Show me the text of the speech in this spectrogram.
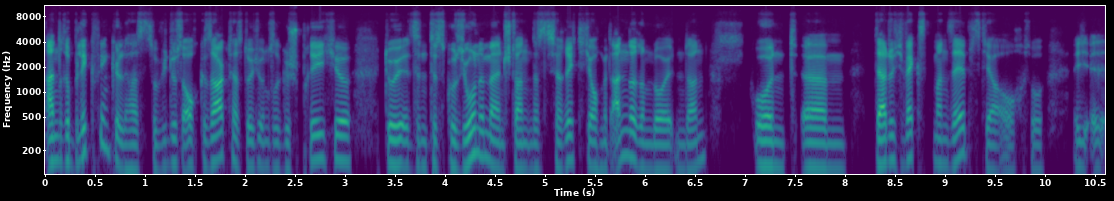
andere Blickwinkel hast, so wie du's auch gesagt hast, durch unsere Gespräche, durch sind Diskussionen immer entstanden. Das ist ja richtig, auch mit anderen Leuten dann. Und, ähm, dadurch wächst man selbst ja auch so. Äh,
